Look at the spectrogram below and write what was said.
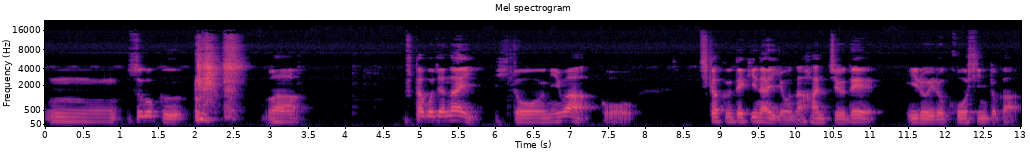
う、うーん、すごく、まあ、双子じゃない人には、こう、知覚できないような範疇で、いろいろ更新とか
